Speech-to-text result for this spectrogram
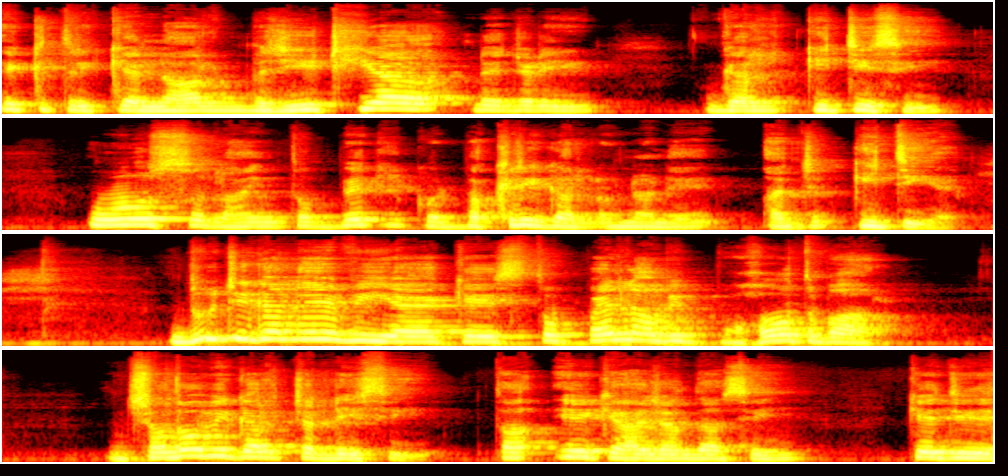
ਇੱਕ ਤਰੀਕੇ ਨਾਲ ਮਜੀਠੀਆ ਨੇ ਜਿਹੜੀ ਗੱਲ ਕੀਤੀ ਸੀ ਉਸ ਲਾਈਨ ਤੋਂ ਬਿਲਕੁਲ ਵੱਖਰੀ ਗੱਲ ਉਹਨਾਂ ਨੇ ਅੱਜ ਕੀਤੀ ਹੈ। ਦੂਜੀ ਗੱਲ ਇਹ ਵੀ ਹੈ ਕਿ ਇਸ ਤੋਂ ਪਹਿਲਾਂ ਵੀ ਬਹੁਤ ਵਾਰ ਜਦੋਂ ਵੀ ਗੱਲ ਚੱਲੀ ਸੀ, ਤਾਂ ਇਹ ਕਿਹਾ ਜਾਂਦਾ ਸੀ ਕਿ ਜੀ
